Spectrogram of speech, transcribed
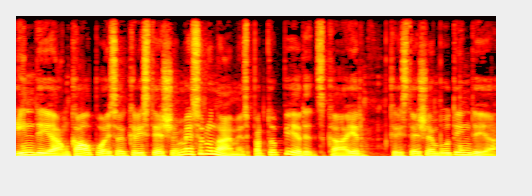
Indijā un kalpojis ar kristiešiem, mēs runājamies par to pieredzi, kā ir kristiešiem būt Indijā.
